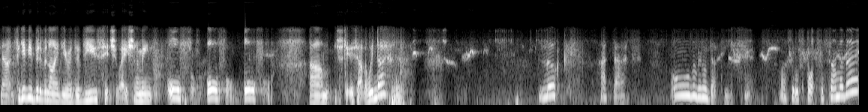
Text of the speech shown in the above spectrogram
Now, to give you a bit of an idea of the view situation, I mean, awful, awful, awful. Um, just stick this out the window. Look at that. All the little duckies. Nice little spot for summer there.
